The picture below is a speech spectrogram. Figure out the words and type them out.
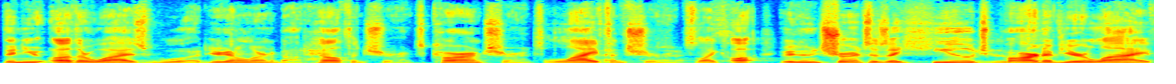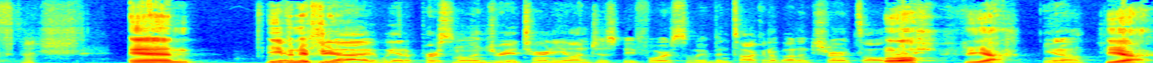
Than you otherwise would. You're going to learn about health insurance, car insurance, life, insurance. Like all, insurance is a huge, part of your life, and We even if you, we had a personal injury attorney on just before, so we've been talking about insurance all oh, day. oh yeah, You know, Yeah.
